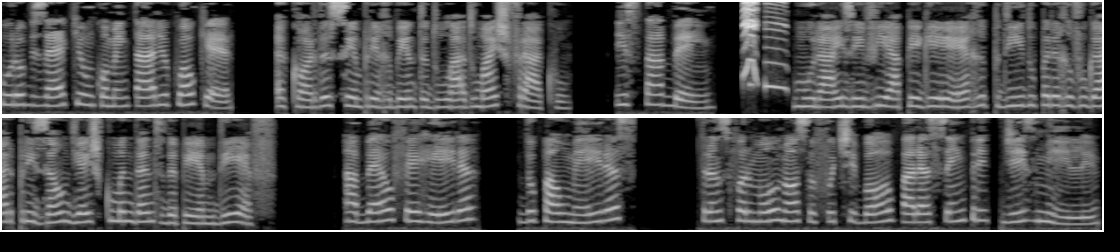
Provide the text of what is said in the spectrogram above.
Por obsequio um comentário qualquer. A corda sempre arrebenta do lado mais fraco. Está bem. Moraes envia à PGR pedido para revogar prisão de ex-comandante da PMDF. Abel Ferreira, do Palmeiras, transformou nosso futebol para sempre, diz Mille.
